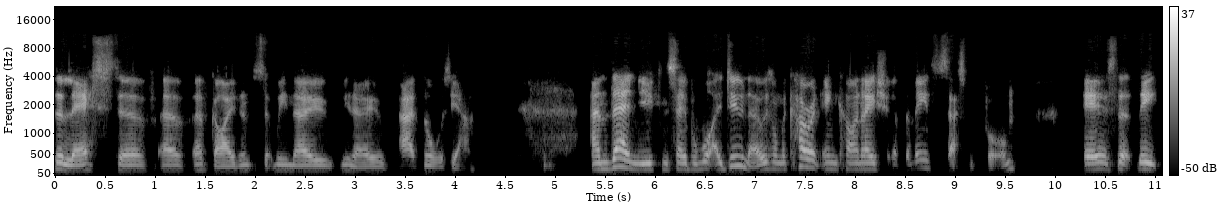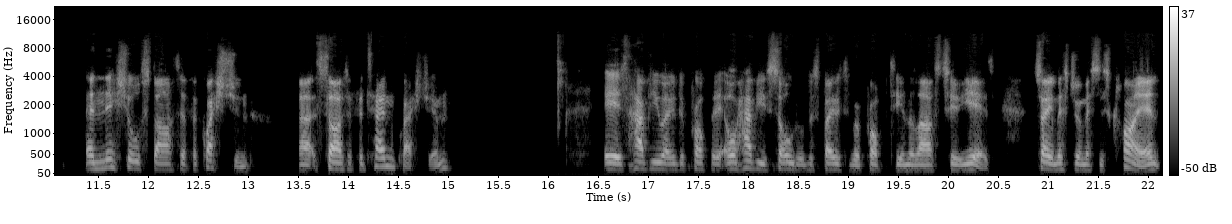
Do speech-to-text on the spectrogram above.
the list of, of, of guidance that we know, you know, ad nauseam. And then you can say, but what I do know is on the current incarnation of the means assessment form is that the initial starter for question, uh, starter for 10 question is have you owned a property or have you sold or disposed of a property in the last two years? So, Mr. and Mrs. Client,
